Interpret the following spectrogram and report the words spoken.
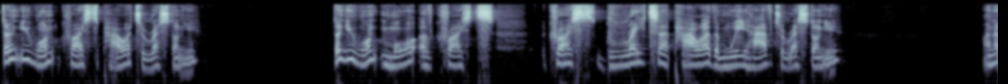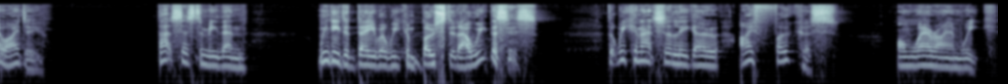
Don't you want Christ's power to rest on you? Don't you want more of Christ's, Christ's greater power than we have to rest on you? I know I do. That says to me then, we need a day where we can boast in our weaknesses. That we can actually go, I focus on where I am weak.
